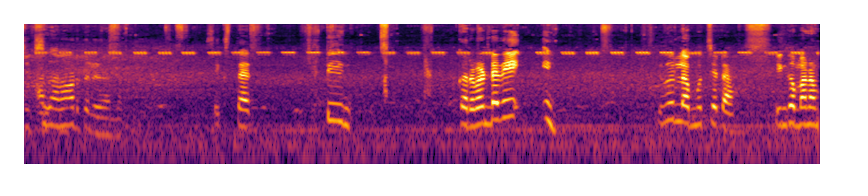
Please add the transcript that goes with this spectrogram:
సిక్స్ కనబడతలేదు అన్న సిక్స్ థర్టీన్ కనబడ్డది. ఇదిలో ముచ్చట. ఇంకా మనం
